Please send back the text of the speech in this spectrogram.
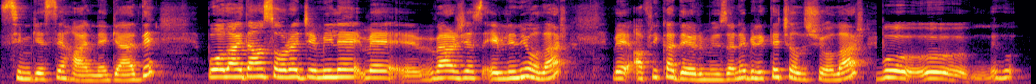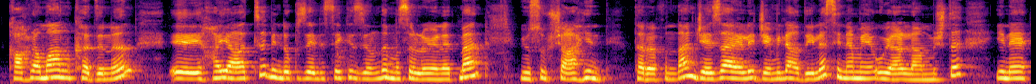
simgesi haline geldi. Bu olaydan sonra Cemile ve e, Verges evleniyorlar ve Afrika devrimi üzerine birlikte çalışıyorlar. Bu e, kahraman kadının e, hayatı 1958 yılında Mısırlı yönetmen Yusuf Şahin tarafından Cezayirli Cemile adıyla sinemaya uyarlanmıştı. Yine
